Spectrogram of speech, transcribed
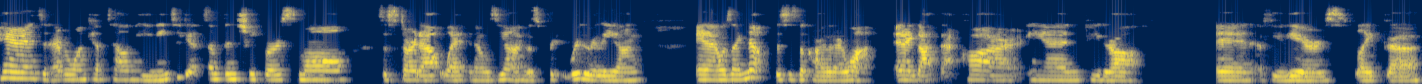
parents and everyone kept telling me you need to get something cheaper, small to start out with and I was young. I was pretty really really young. And I was like, no, this is the car that I want. And I got that car and paid it off in a few years. Like uh, I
